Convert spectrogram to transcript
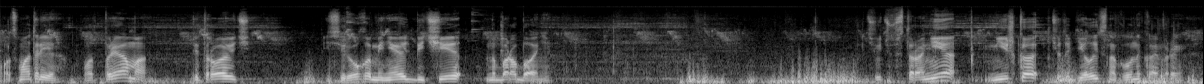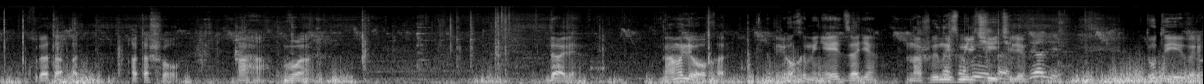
Вот смотри, вот прямо Петрович и Серега меняют бичи на барабане. Чуть в стороне Мишка что-то делает с наклонной камерой. Куда-то от- отошел. Ага, вон. Далее. Там Леха. Леха меняет сзади ножи на измельчители. Взяли? Тут Игорь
